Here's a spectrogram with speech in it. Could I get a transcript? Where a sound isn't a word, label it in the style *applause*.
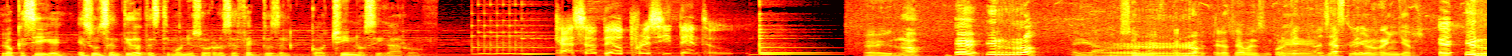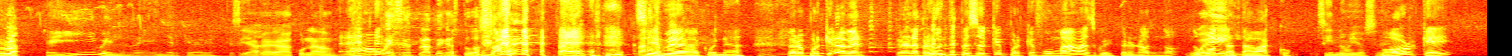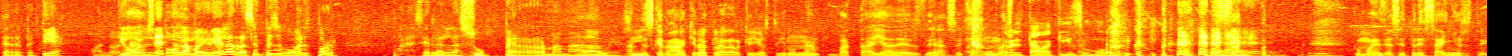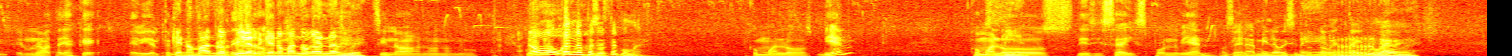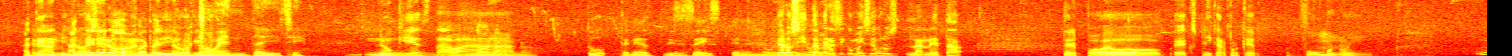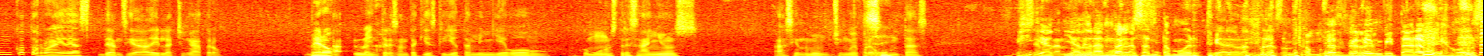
Lo que sigue es un sentido testimonio sobre los efectos del cochino cigarro. Casa del Presidente. ¡Eh, Irra! ¡Eh, irra! Se me- El otro día me, me- o sea, me escribió el Ranger ¡Eh, irra! Ey, güey, el Ranger, qué verga. que si ya me había vacunado. No, *laughs* güey, esa plática estuvo suave. *laughs* sí, me había vacunado. Pero porque, a ver, pero la pregunta empezó que porque fumabas, güey. Pero no, no, no mota, tabaco. Sí, no, yo sé. Porque te repetía. Cuando Yo la neta la mayoría de la raza empieza a fumar es por, por hacerle la super mamada, güey. Antes que nada, quiero aclarar que yo estoy en una batalla desde hace como Contra unas el tabaquismo. *laughs* Exacto. Como desde hace tres años estoy en una batalla que evidentemente. que nomás no pierde, perdiendo. que nomás no ganas, güey. Sí, no, no, no, no. No, ¿Cuándo, cuándo empezaste a fumar? Como a los. ¿Bien? Como a Bien. los 16, pon bien. O sea, era verga, 1999. güey. I did Era it- I did it all for the 1998. Nuki. 90 y sí. Nuki Mm, estaba. No, no, no, no. Tú tenías 16 en el 99. Pero sí, también así como dice Bruce, la neta, te puedo explicar por qué fumo, ¿no? Y un cotorreo ahí de, de ansiedad y la chingada, pero... Pero- Lo, lo interesante aquí es que yo también llevo como unos tres años haciéndome un chingo de Sí. Y, a- adorando a la. Santa Muerte. Y adorando a la Santa *laughs* Muerte. Los vine a invitar, amigos. *laughs*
